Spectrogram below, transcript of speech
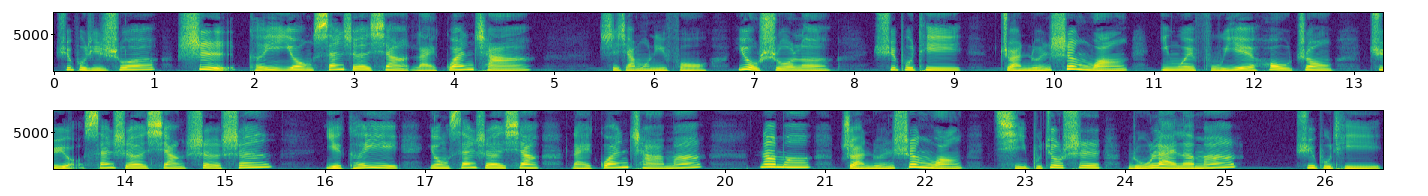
须菩提说：“是可以用三十二相来观察。”释迦牟尼佛又说了：“须菩提，转轮圣王因为福业厚重，具有三十二相色身。”也可以用三十二相来观察吗？那么转轮圣王岂不就是如来了吗？须菩提，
